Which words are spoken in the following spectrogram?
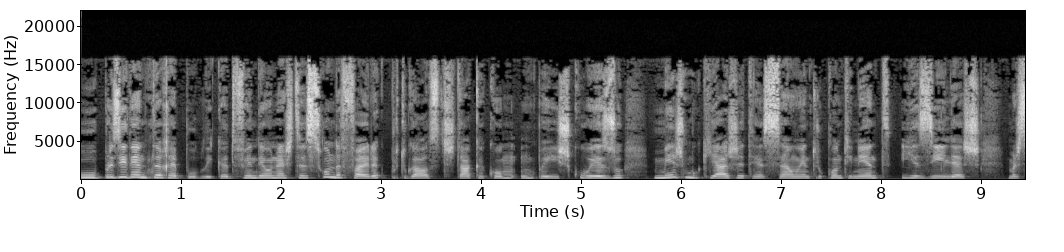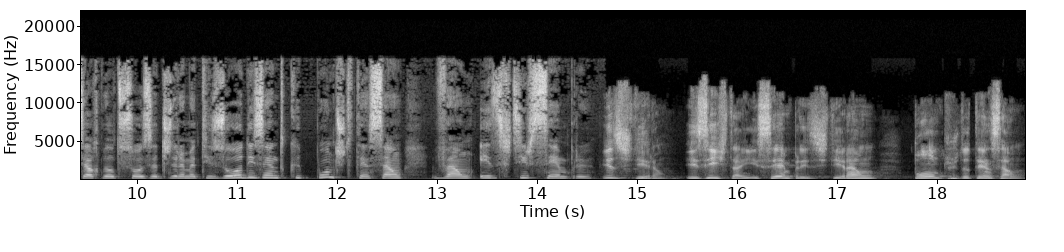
O Presidente da República defendeu nesta segunda-feira que Portugal se destaca como um país coeso, mesmo que haja tensão entre o continente e as ilhas. Marcelo Rebelo de Sousa desdramatizou, dizendo que pontos de tensão vão existir sempre. Existiram, existem e sempre existirão pontos de tensão,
